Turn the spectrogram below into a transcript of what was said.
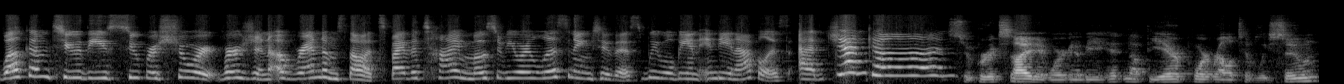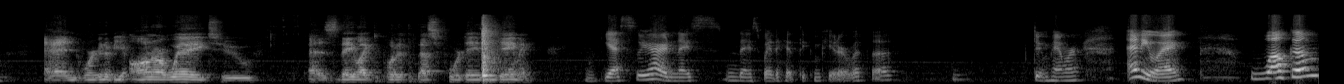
welcome to the super short version of Random Thoughts. By the time most of you are listening to this, we will be in Indianapolis at Gen Con. Super excited. We're going to be hitting up the airport relatively soon, and we're going to be on our way to, as they like to put it, the best four days in gaming. Yes, we are. Nice, nice way to hit the computer with the Doomhammer. Anyway, welcome.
